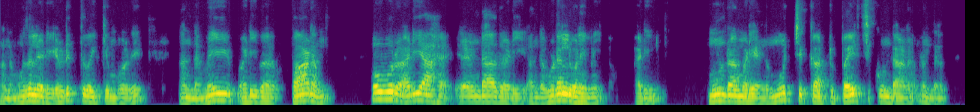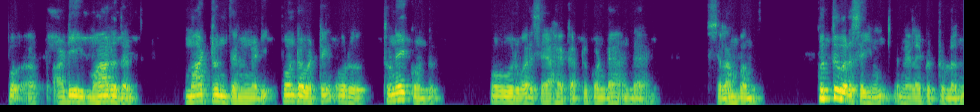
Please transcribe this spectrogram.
அந்த முதல் அடி எடுத்து வைக்கும்போது அந்த மெய் வடிவ பாடம் ஒவ்வொரு அடியாக இரண்டாவது அடி அந்த உடல் வலிமை அடி மூன்றாம் அடி அந்த மூச்சுக்காற்று பயிற்சிக்கு உண்டான அந்த அடி மாறுதல் மாற்றும் திறனடி போன்றவற்றை ஒரு துணை கொண்டு ஒவ்வொரு வரிசையாக கற்றுக்கொண்ட அந்த சிலம்பம் குத்து வரிசையும் நிலை பெற்றுள்ளது.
